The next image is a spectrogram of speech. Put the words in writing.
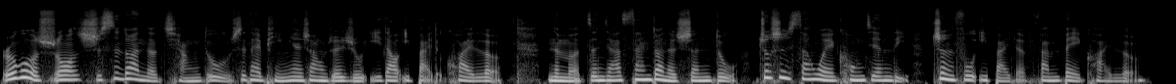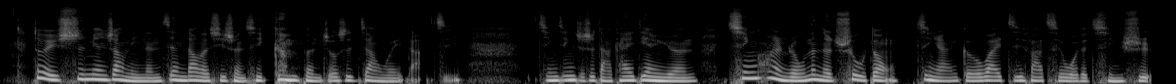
如果说十四段的强度是在平面上追逐一到一百的快乐，那么增加三段的深度，就是三维空间里正负一百的翻倍快乐。对于市面上你能见到的吸吮器，根本就是降维打击。仅仅只是打开电源，轻缓柔嫩的触动，竟然格外激发起我的情绪。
